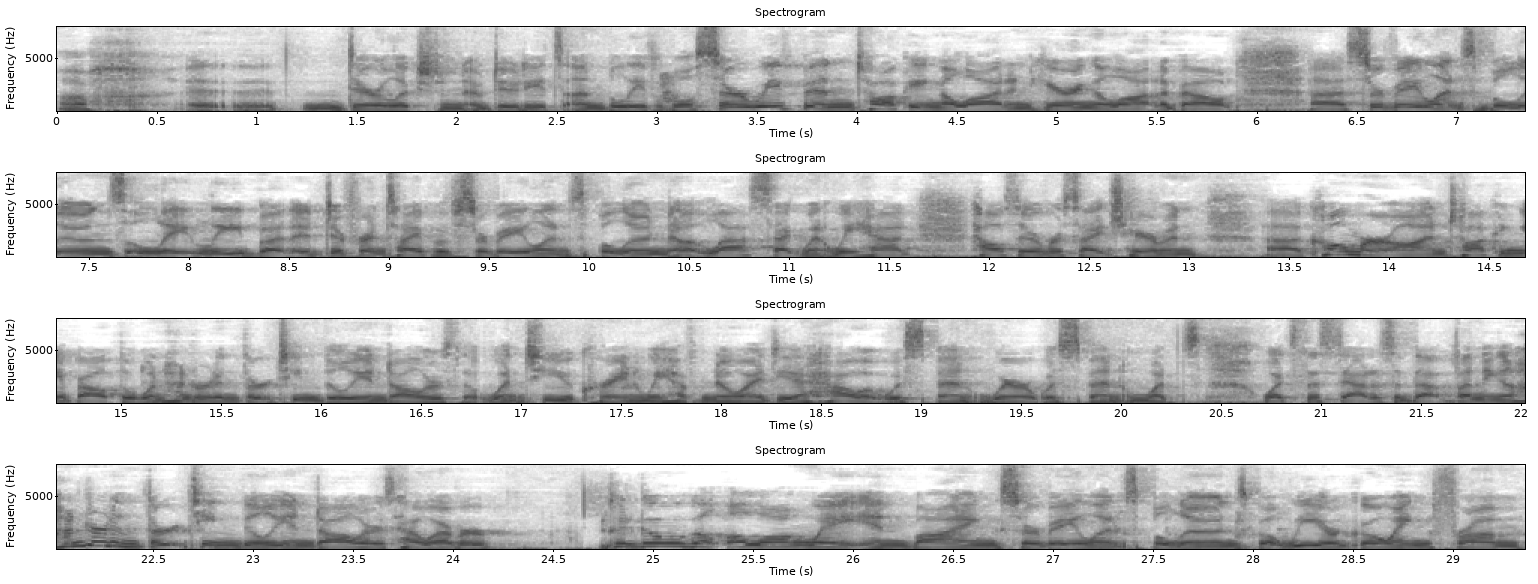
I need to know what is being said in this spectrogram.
Oh, dereliction of duty. It's unbelievable. Sir, we've been talking a lot and hearing a lot about uh, surveillance balloons lately, but a different type of surveillance balloon. Uh, last segment, we had House Oversight Chairman uh, Comer on talking about the $113 billion that went to Ukraine, and we have no idea how it was spent, where it was spent, and what's, what's the status of that funding. $113 billion, however, could go a long way in buying surveillance balloons, but we are going from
